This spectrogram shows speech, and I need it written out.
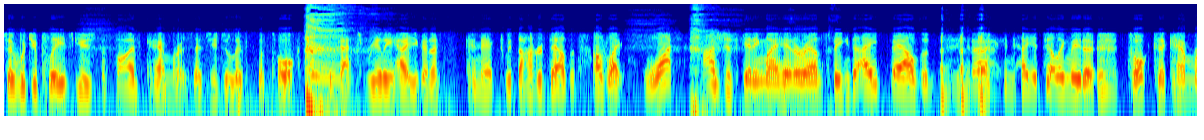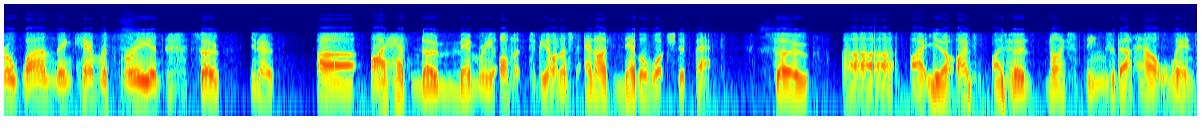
So would you please use the five cameras as you deliver the talk? Because that's really how you're going to connect with the hundred thousand. I was like, what? I was just getting my head around speaking to eight thousand. You know, now you're telling me to talk to camera one, then camera three, and so you know, uh, I have no memory of it to be honest, and I've never watched it back. So uh, I, you know, I've I've heard nice things about how it went,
